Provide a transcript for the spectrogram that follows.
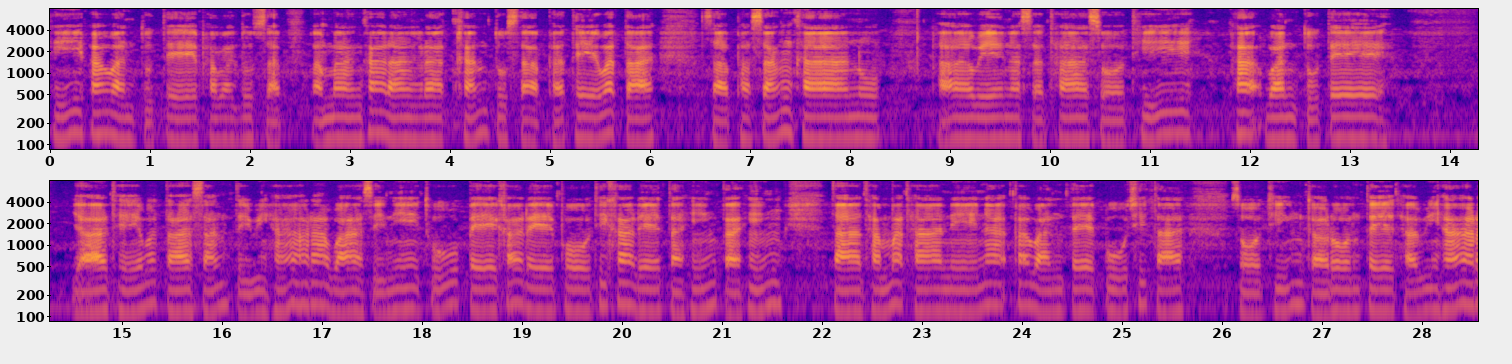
ธีภวันตุเตภวตุสัพพะมังคลังลักขันตุสัพพเทวตาสัพพสังฆานุภาเวนะสัทธาโสธี ภวันตุเต ยาเทวตาสันติวิหาราวาสินีทูเปคะเรโพธิคะเรตะหิงตะหิง ตาธรรมทานเนนะพระวันเตปูชิตา โสทิงกโรนเตทวิหาร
